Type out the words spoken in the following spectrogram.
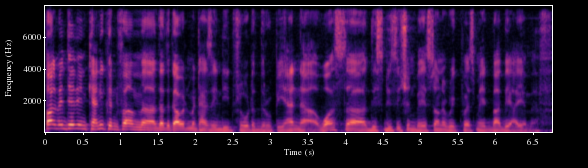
Parliamentarian, can you confirm uh, that the government has indeed floated the rupee and uh, was uh, this decision based on a request made by the IMF?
